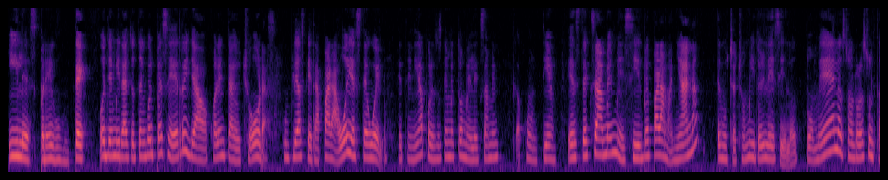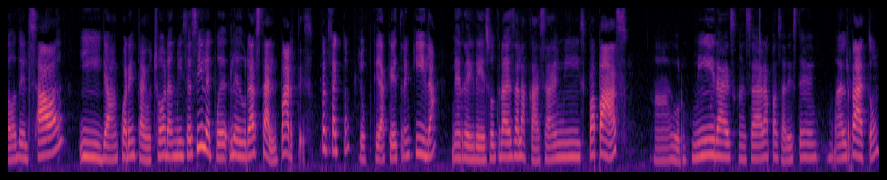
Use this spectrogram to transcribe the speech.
y les pregunté, oye, mira, yo tengo el PCR ya 48 horas, cumplías que era para hoy este vuelo que tenía, por eso es que me tomé el examen con tiempo. Este examen me sirve para mañana. El muchacho miró y le decía, lo tomé, los son resultados del sábado y ya van 48 horas. Me dice, sí, le, puede, le dura hasta el martes. Perfecto, yo ya quedé tranquila. Me regreso otra vez a la casa de mis papás a dormir, a descansar, a pasar este mal rato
